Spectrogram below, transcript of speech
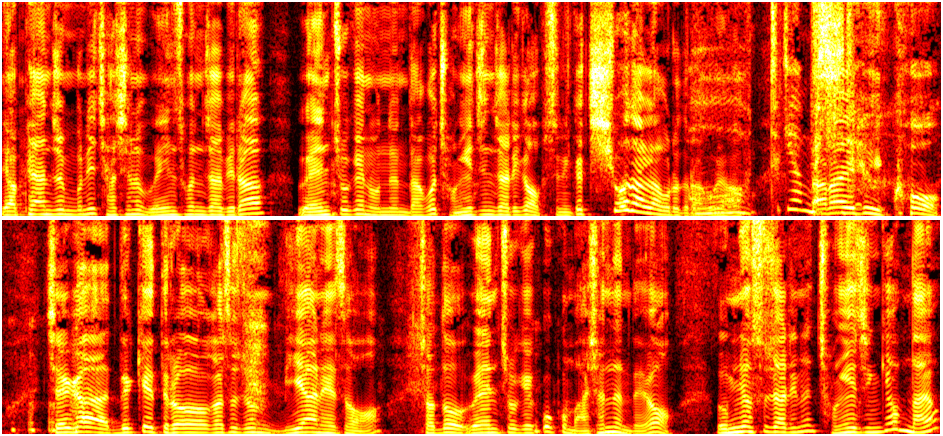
옆에 앉은 분이 자신은 왼손잡이라 왼쪽에 놓는다고 정해진 자리가 없으니까 치워달라고 그러더라고요. 어, 특이한. 딸아이도 있고 제가 늦게 들어가서 좀 미안해서 저도 왼쪽에 꽂고 마셨는데요. 음료수 자리는 정해진 게 없나요?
